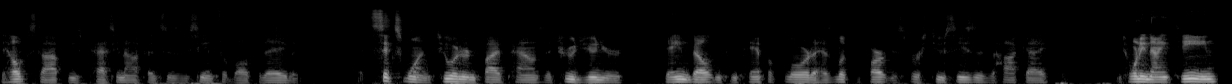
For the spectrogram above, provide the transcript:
to help stop these passing offenses we see in football today. But at 6'1, 205 pounds, the true junior Dane Belton from Tampa, Florida, has looked the part in his first two seasons as a Hawkeye. In 2019,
